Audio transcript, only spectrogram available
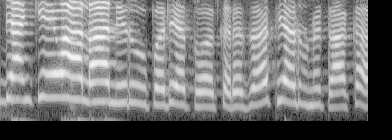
बँकेवाला निरूप कर्ज फेडून टाका.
